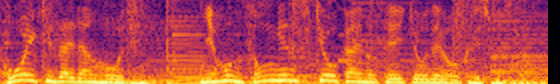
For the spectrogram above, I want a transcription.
公益財団法人日本尊厳死協会の提供でお送りしました。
